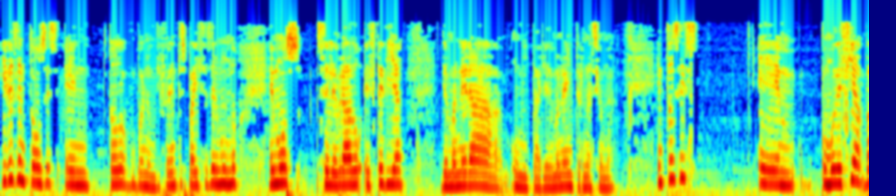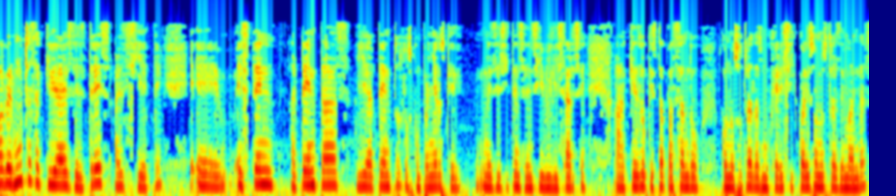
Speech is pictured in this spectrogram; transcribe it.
Y desde entonces, en todo, bueno, en diferentes países del mundo, hemos celebrado este día de manera unitaria, de manera internacional. Entonces, em, como decía, va a haber muchas actividades del 3 al 7. Eh, estén atentas y atentos los compañeros que necesiten sensibilizarse a qué es lo que está pasando con nosotras las mujeres y cuáles son nuestras demandas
